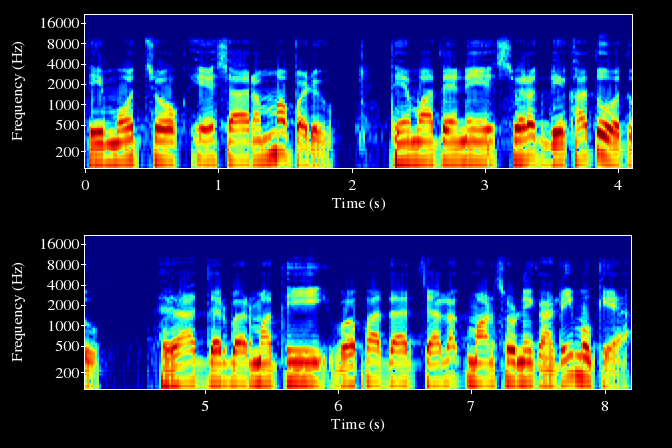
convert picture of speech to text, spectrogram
તે મોજ શોખ એ સારમમાં પડ્યો. તેમાં તેને સ્વર્ગ દેખાતું હતું. રાજ દરબારમાંથી વફાદાર ચાલક માણસોને કાઢી મૂક્યા.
